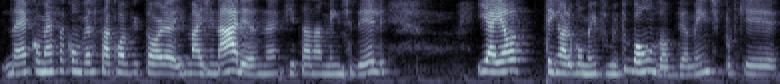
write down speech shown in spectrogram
né, começa a conversar com a Victoria imaginária, né, que tá na mente dele. E aí ela tem argumentos muito bons, obviamente, porque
